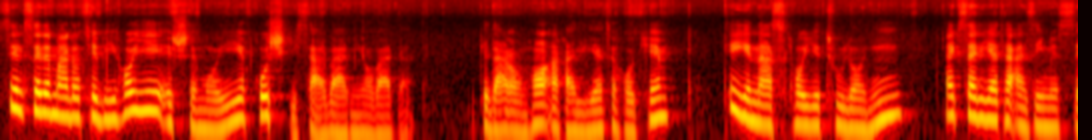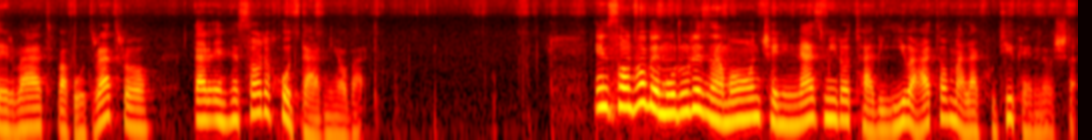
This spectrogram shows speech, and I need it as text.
سلسله مراتبی های اجتماعی خشکی سر بر می آوردن که در آنها اقلیت حاکم طی نسل های طولانی اکثریت عظیم ثروت و قدرت را در انحصار خود در می آورد. انسان ها به مرور زمان چنین نظمی را طبیعی و حتی ملکوتی پنداشتند.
